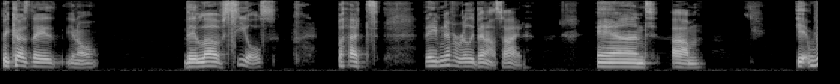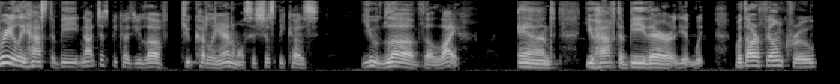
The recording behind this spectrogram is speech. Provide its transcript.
because they, you know, they love seals but they've never really been outside. And um, it really has to be not just because you love cute, cuddly animals, it's just because you love the life. And you have to be there. With our film crew,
